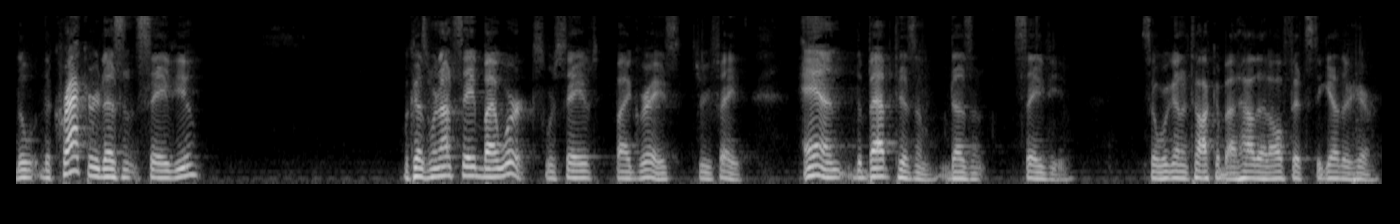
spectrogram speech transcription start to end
The, the cracker doesn't save you. Because we're not saved by works. We're saved by grace through faith. And the baptism doesn't save you. So we're going to talk about how that all fits together here.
